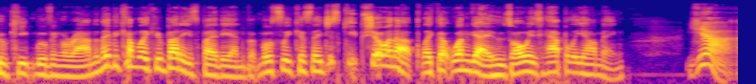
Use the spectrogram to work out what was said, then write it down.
who keep moving around and they become like your buddies by the end but mostly because they just keep showing up like that one guy who's always happily humming Yeah,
